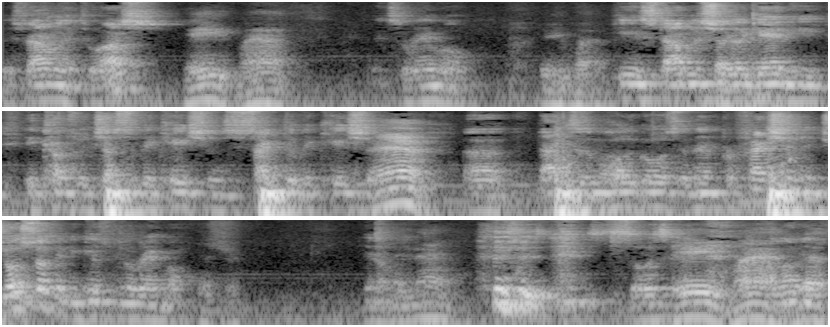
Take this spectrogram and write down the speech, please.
his family to us. Amen. It's a rainbow. Amen. He establishes it again. He it comes with justification, sanctification, Amen. uh, baptism, the Holy Ghost, and then perfection in Joseph, and he gives him the rainbow. Yes, sir. You know, Amen. so it's good. I Amen. love Yes.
